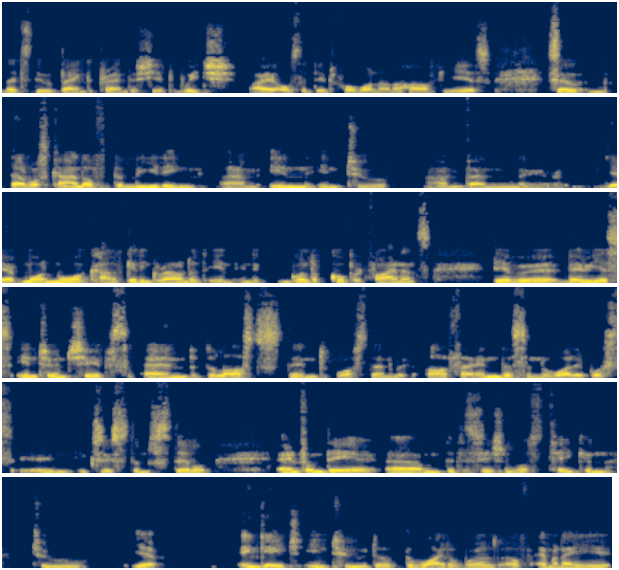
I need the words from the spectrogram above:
let's do a bank apprenticeship, which I also did for one and a half years. So that was kind of the leading um, in into um, then uh, yeah more and more kind of getting grounded in, in the world of corporate finance there were various internships and the last stint was then with arthur andersen while it was in existence still and from there um, the decision was taken to yeah engage into the, the wider world of m&a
